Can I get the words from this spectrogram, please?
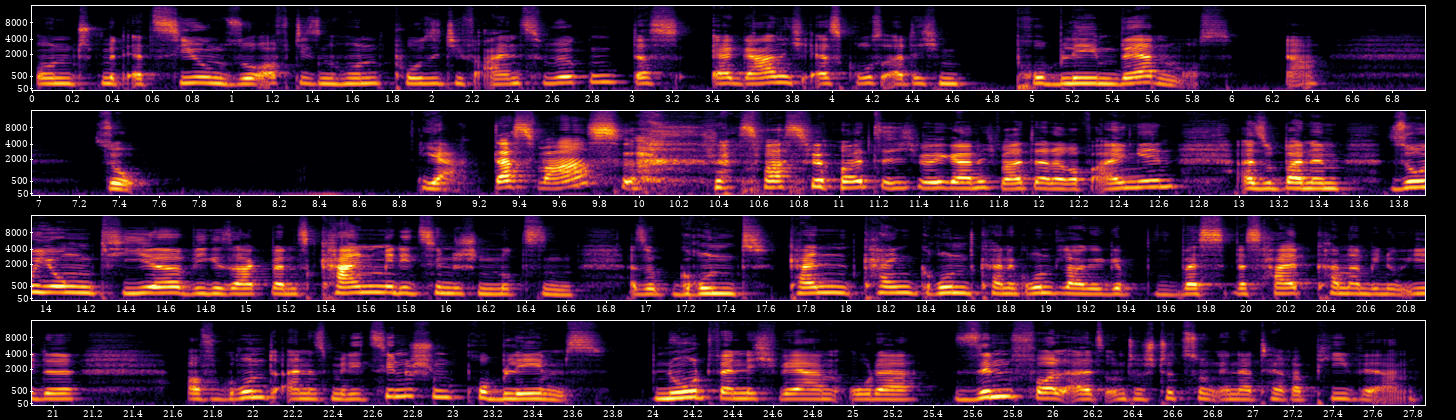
und mit Erziehung so auf diesen Hund positiv einzuwirken, dass er gar nicht erst großartig ein Problem werden muss. Ja, so. Ja, das war's. Das war's für heute. Ich will gar nicht weiter darauf eingehen. Also bei einem so jungen Tier, wie gesagt, wenn es keinen medizinischen Nutzen, also Grund, kein, kein Grund, keine Grundlage gibt, wes weshalb Cannabinoide aufgrund eines medizinischen Problems notwendig wären oder sinnvoll als Unterstützung in der Therapie wären,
